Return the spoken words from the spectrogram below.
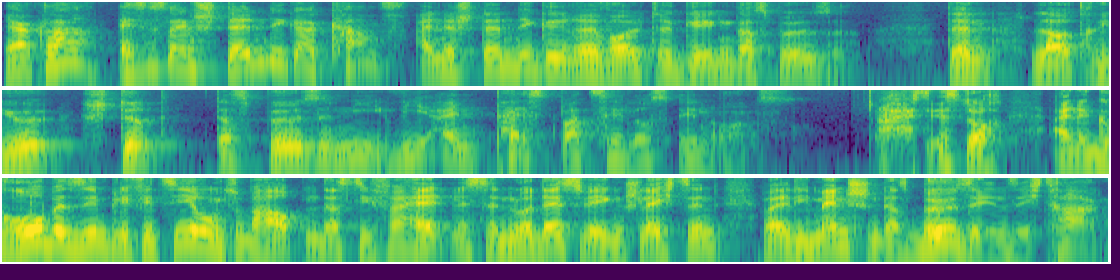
Ja klar, es ist ein ständiger Kampf, eine ständige Revolte gegen das Böse. Denn laut Rieu stirbt das Böse nie, wie ein Pestbacillus in uns. Es ist doch eine grobe Simplifizierung zu behaupten, dass die Verhältnisse nur deswegen schlecht sind, weil die Menschen das Böse in sich tragen.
